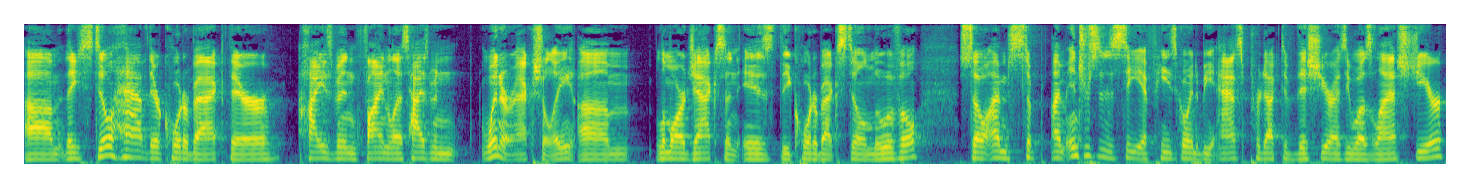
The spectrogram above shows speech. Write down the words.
um, they still have their quarterback their heisman finalist heisman winner actually um, lamar jackson is the quarterback still in louisville So I'm I'm interested to see if he's going to be as productive this year as he was last year.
